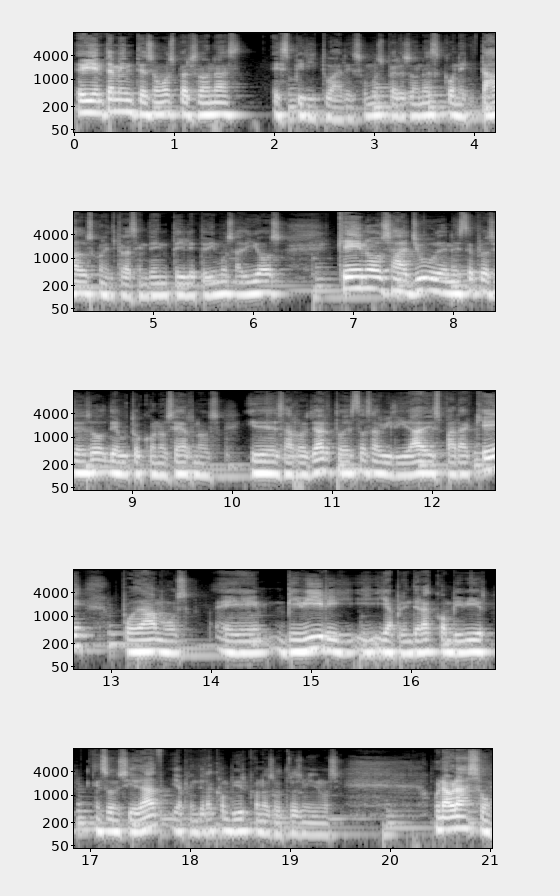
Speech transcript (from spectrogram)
Evidentemente somos personas espirituales, somos personas conectados con el trascendente y le pedimos a Dios que nos ayude en este proceso de autoconocernos y de desarrollar todas estas habilidades para que podamos eh, vivir y, aprender a convivir en sociedad y aprender a convivir con nosotros mismos. Un abrazo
